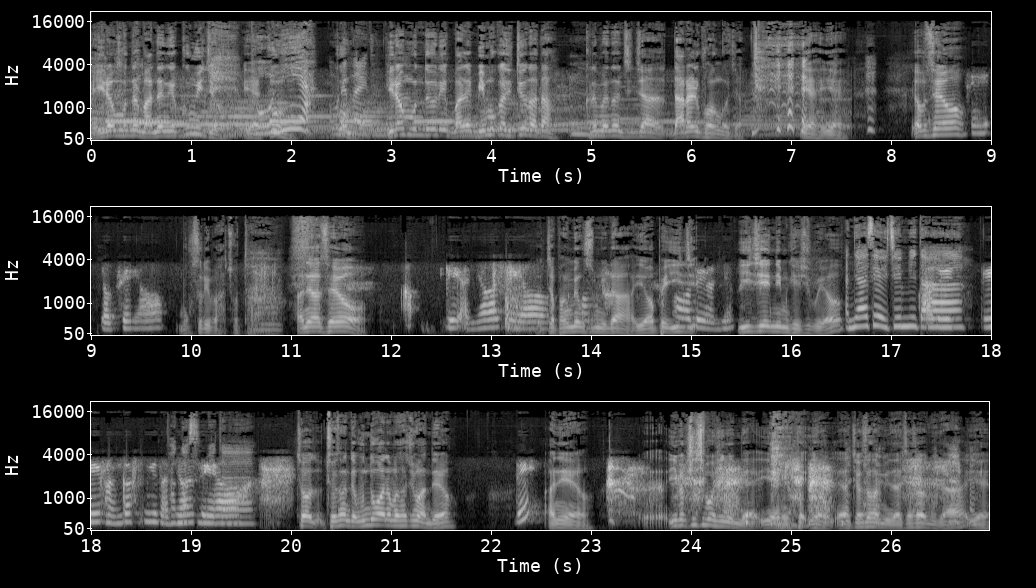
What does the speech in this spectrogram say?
예, 이런 분들 만나는 게 꿈이죠. 예, 꿈. 봉이야. 꿈. 오랜만에 듣네요. 음. 이런 분들이 만약 미모까지 뛰어나다. 그러면은 진짜 나라를 구한 거죠. 예, 예. 여보세요? 네, 여보세요. 목소리 봐, 좋다. 아. 안녕하세요. 아, 예, 안녕하세요. 저 박명수입니다. 이 옆에 이지, 어, 네, 안녕. 이지혜님 계시고요. 안녕하세요, 이지입니다. 아, 네, 네, 반갑습니다. 안녕하세요. 반갑습니다. 저, 죄송한데 운동 하나만 사주면 안 돼요? 네? 아니에요. 275시는데, 예, 예, 예, 죄송합니다, 죄송합니다, 예.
